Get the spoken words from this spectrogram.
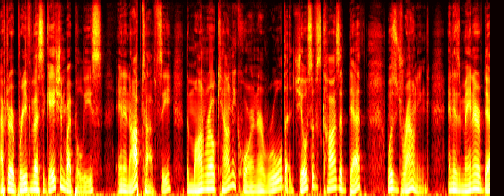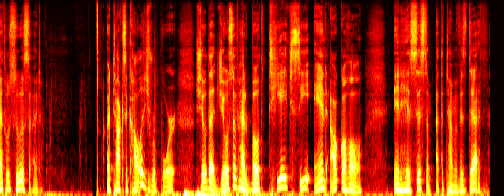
After a brief investigation by police and an autopsy, the Monroe County coroner ruled that Joseph's cause of death was drowning and his manner of death was suicide. A toxicology report showed that Joseph had both THC and alcohol in his system at the time of his death.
